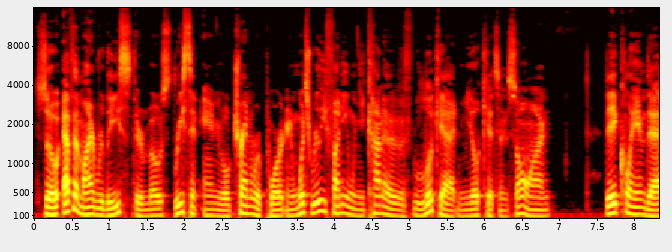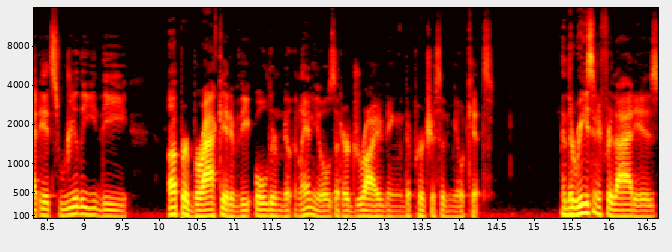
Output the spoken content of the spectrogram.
So FMI released their most recent annual trend report, and what's really funny when you kind of look at meal kits and so on, they claim that it's really the upper bracket of the older millennials that are driving the purchase of meal kits. And the reason for that is,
